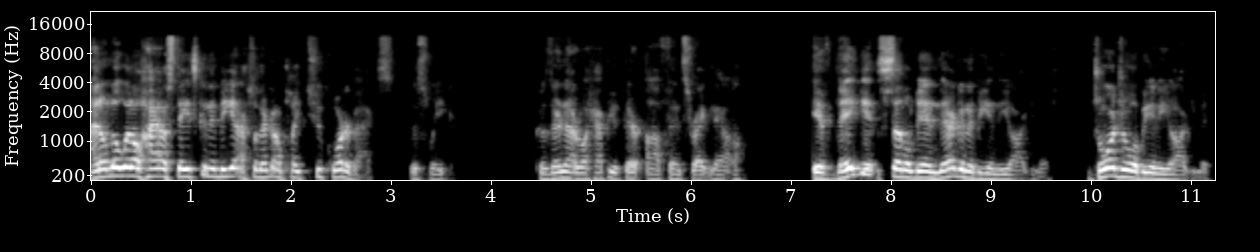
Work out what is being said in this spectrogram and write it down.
I don't know what Ohio State's going to be. So they're going to play two quarterbacks this week because they're not real happy with their offense right now. If they get settled in, they're going to be in the argument. Georgia will be in the argument.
